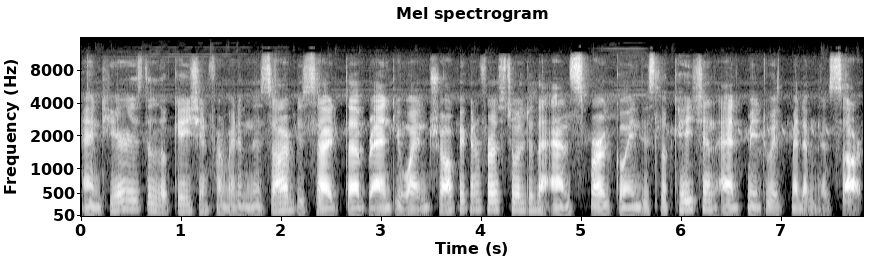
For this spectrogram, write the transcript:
and here is the location for Madam Nazar beside the Brandywine drop. You can first travel to the Ants Park, go in this location and meet with Madam Nazar.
